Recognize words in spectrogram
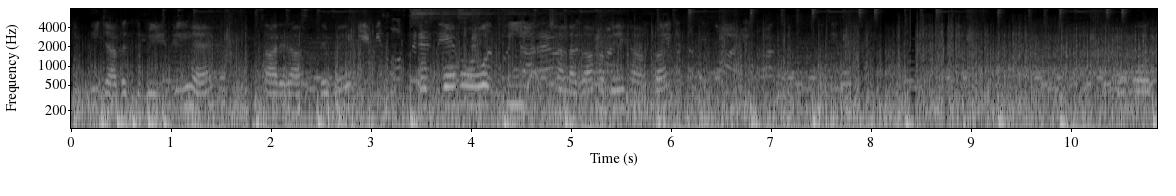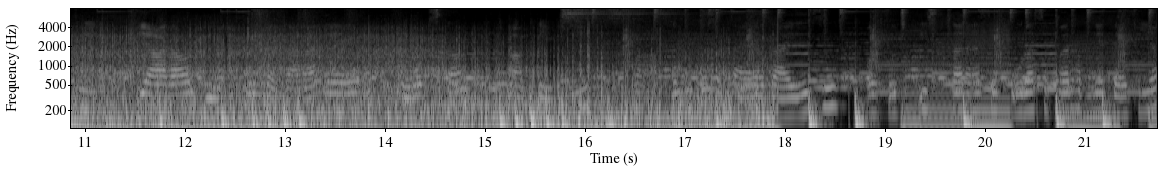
कितनी ज़्यादा ग्रीनरी है सारे रास्ते में। और बहुत ही अच्छा लगा हमें यहाँ पर। बहुत ही प्यारा और ब्यूटीफुल नज़ारा है रोड्स का। से पूरा सफ़र हमने तय किया।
